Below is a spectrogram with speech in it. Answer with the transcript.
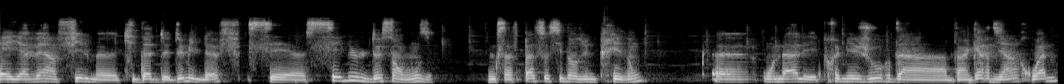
Et il y avait un film euh, qui date de 2009. C'est euh, Cellule 211. Donc ça se passe aussi dans une prison. Euh, on a les premiers jours d'un gardien, Juan,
